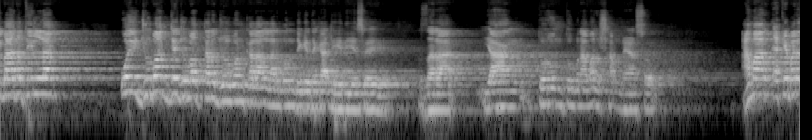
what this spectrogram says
ইবাদাতিল্লাহ। ওই যুবক, যে যুবক তার যৌবনকাল আল্লাহর বন্দিগিতে কাটিয়ে দিয়েছে। যারা ইয়াং তরুণ, তোমরা আমার সামনে আসো আমার একেবারে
